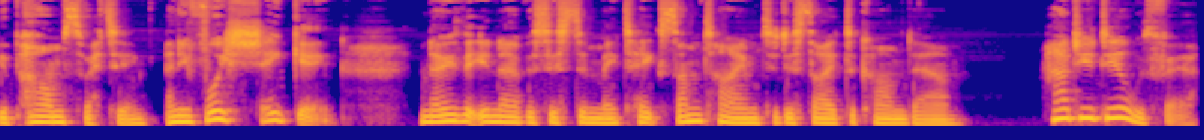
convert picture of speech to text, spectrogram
your palms sweating, and your voice shaking, know that your nervous system may take some time to decide to calm down. How do you deal with fear?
